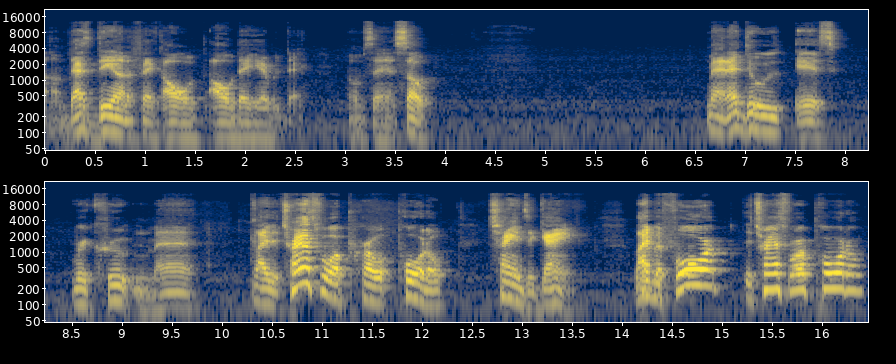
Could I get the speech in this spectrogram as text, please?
Um, that's Deion effect all all day, every day. You know what I'm saying? So, man, that dude is recruiting, man. Like the transfer pro- portal changed the game. Like before the transfer portal,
